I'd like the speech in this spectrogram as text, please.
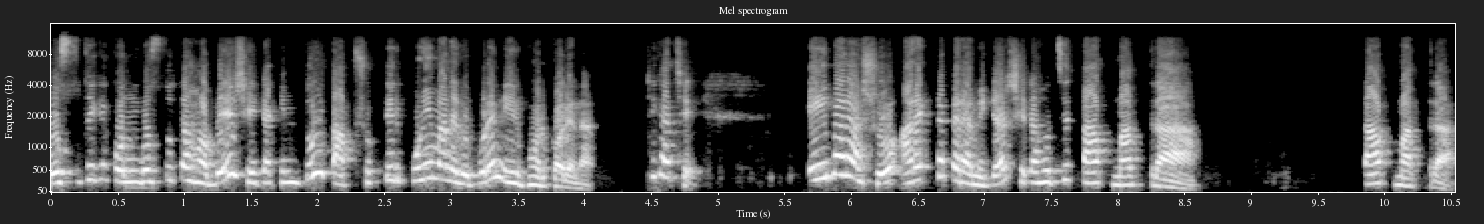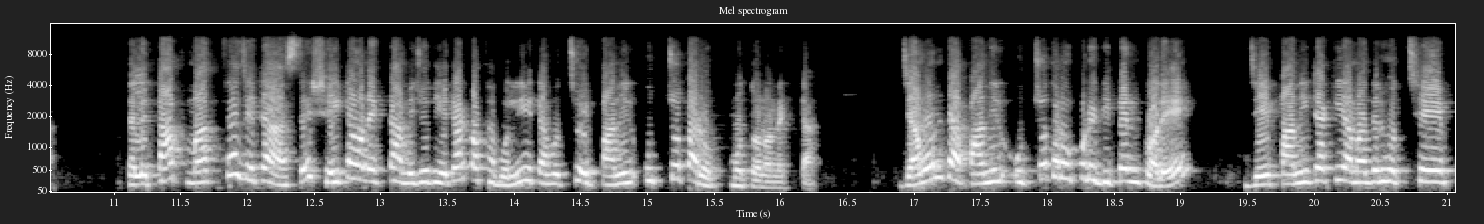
বস্তু থেকে কোন বস্তুতে হবে, সেটা কিন্তু তাপশক্তির পরিমাণের উপরে নির্ভর করে না। ঠিক আছে? এইবার আসো, আরেকটা প্যারামিটার, সেটা হচ্ছে তাপমাত্রা। তাপমাত্রা। তাহলে তাপমাত্রা যেটা আছে, সেইটা অনেকটা, আমি যদি এটার কথা বলি, এটা হচ্ছে ওই পানির উচ্চতার মতন অনেকটা। যেমনটা পানির উচ্চতার উপরে ডিপেন্ড করে যে পানিটা কি আমাদের হচ্ছে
